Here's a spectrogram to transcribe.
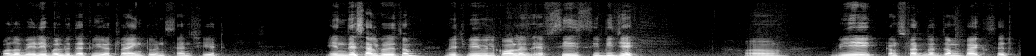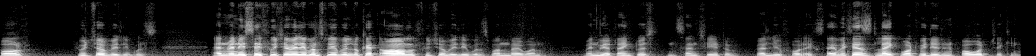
for the variable that we are trying to instantiate. In this algorithm, which we will call as FC CBJ, uh, we construct the jump back set for future variables. And when we say future variables, we will look at all future variables one by one when we are trying to instantiate a value for x i, which is like what we did in forward checking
